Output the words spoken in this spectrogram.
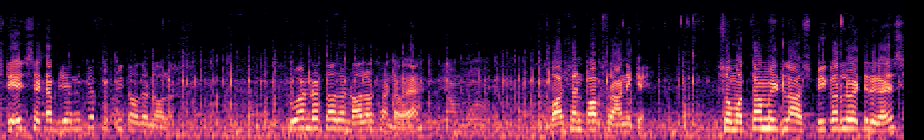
స్టేజ్ సెటప్ చేయడానికే fifty thousand dollars two hundred thousand dollars అంటవే బాష్ అండ్ పాప్స్ రానికే. సో మొత్తం ఇట్లా స్పీకర్లు పెట్టిరు గైస్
